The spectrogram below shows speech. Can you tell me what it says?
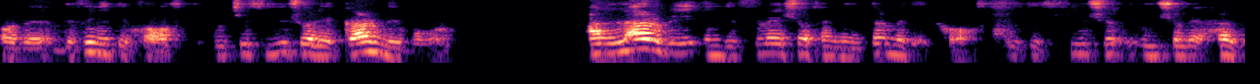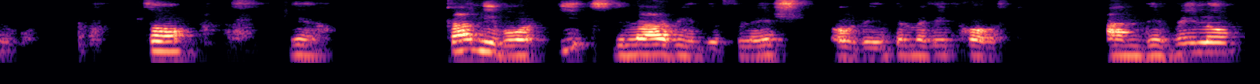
or the definitive host, which is usually a carnivore, and larvae in the flesh of an intermediate host, which is usually, usually a herbivore. So the carnivore eats the larvae in the flesh of the intermediate host and develop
